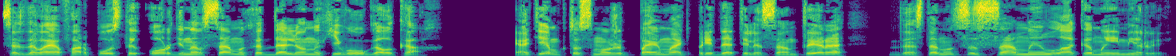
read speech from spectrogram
создавая форпосты Ордена в самых отдаленных его уголках. А тем, кто сможет поймать предателя Сантера, достанутся самые лакомые миры.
